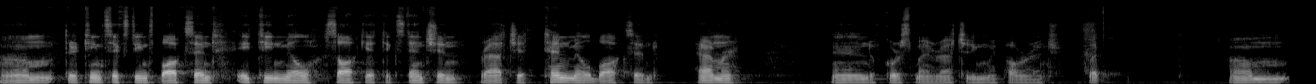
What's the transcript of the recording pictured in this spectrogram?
um, 13 16 box end, 18 mil socket, extension, ratchet, 10 mil box end, hammer, and of course my ratcheting, my power wrench. But um,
